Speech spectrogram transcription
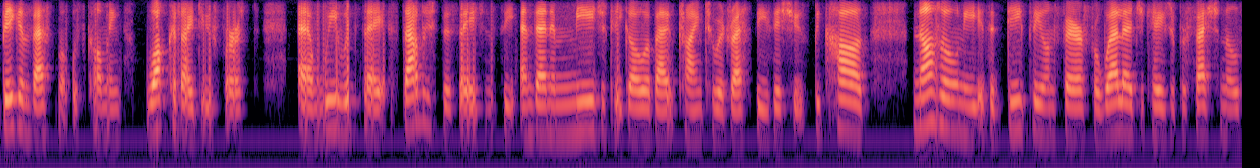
big investment was coming, what could I do first? Um, we would say establish this agency and then immediately go about trying to address these issues because not only is it deeply unfair for well educated professionals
